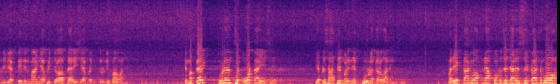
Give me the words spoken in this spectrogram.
અને વ્યક્તિ નિર્માણની આપણી જવાબદારી છે આપણે મિત્રો નિભાવવાની. એમાં કંઈક થોડા અંશે ઓટ આવી છે. એ આપણે સાથે મળીને પૂર્ણ કરવાની. મારે એક દાખલો આપણે આપવાનો છે. જ્યારે સેકન્ડ વોર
